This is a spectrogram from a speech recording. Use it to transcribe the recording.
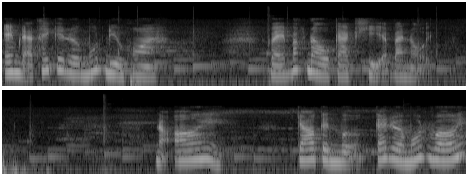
Em đã thấy cái remote điều hòa. Vậy bắt đầu cà khịa bà nội. Nó ơi, cho kình mượn cái remote với.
